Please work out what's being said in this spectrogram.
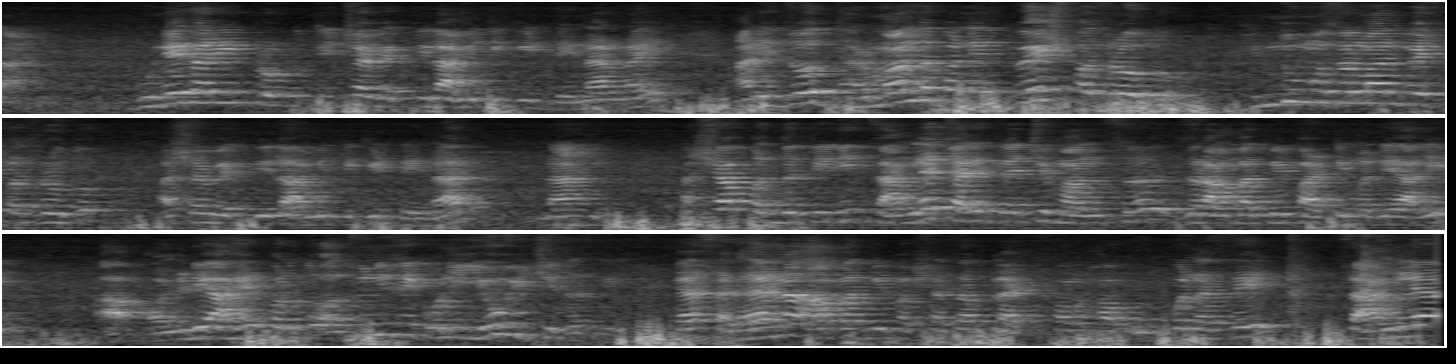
नाही. गुन्हेगारी प्रवृत्तीच्या व्यक्तीला आम्ही तिकीट देणार नाही. आणि जो धर्मांधपणे द्वेष पसरवतो हिंदू मुसलमान द्वेष पसरवतो अशा व्यक्तीला आम्ही तिकीट देणार नाही. अशा पद्धतीने चांगल्या चारित्र्याची माणसं जर आम आदमी पार्टीमध्ये आली ऑलरेडी आहेत परंतु अजूनही जे कोणी येऊ इच्छित असतील त्या सगळ्यांना आम आदमी पक्षाचा प्लॅटफॉर्म हा ओपन असेल. चांगल्या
